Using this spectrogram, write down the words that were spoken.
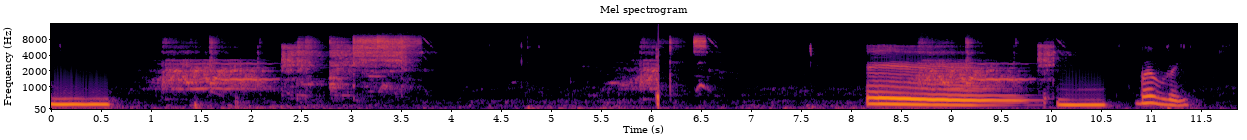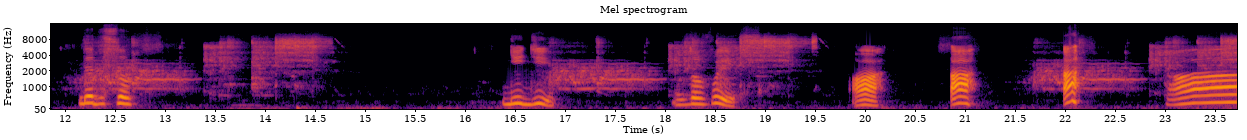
М. Е, м, Беврей. Де ти сов? Діді. Зови. А. А. А. А.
